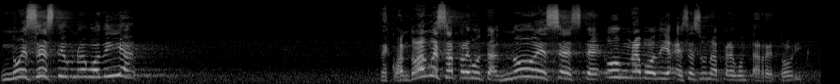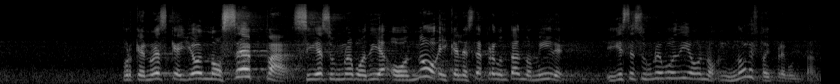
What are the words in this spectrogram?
¿No es este un nuevo día? De cuando hago esa pregunta, ¿no es este un nuevo día? Esa es una pregunta retórica. Porque no es que yo no sepa si es un nuevo día o no y que le esté preguntando, mire, ¿y este es un nuevo día o no? No le estoy preguntando.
